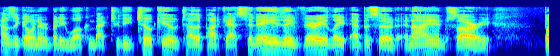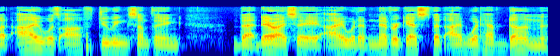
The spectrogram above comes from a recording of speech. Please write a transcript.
How's it going, everybody? Welcome back to the Tokyo Tyler podcast. Today is a very late episode, and I am sorry, but I was off doing something that, dare I say, I would have never guessed that I would have done.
